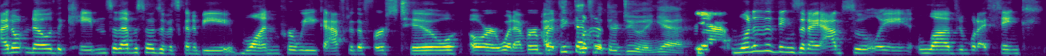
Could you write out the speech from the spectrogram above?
I don't know the cadence of the episodes if it's going to be one per week after the first two or whatever. But I think that's what they're doing. Yeah, of, one of the things that I absolutely loved and what I think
